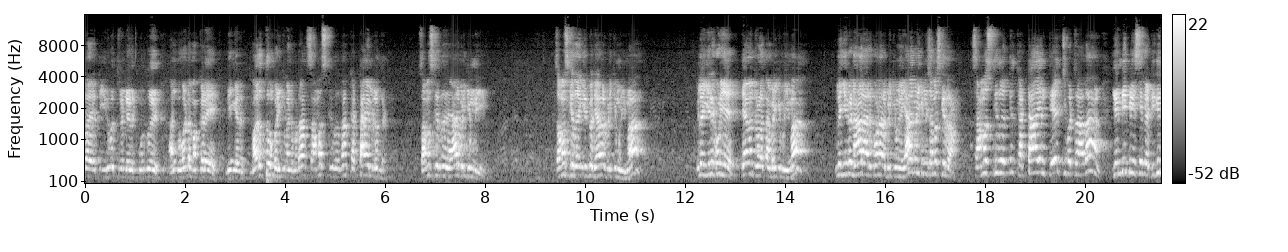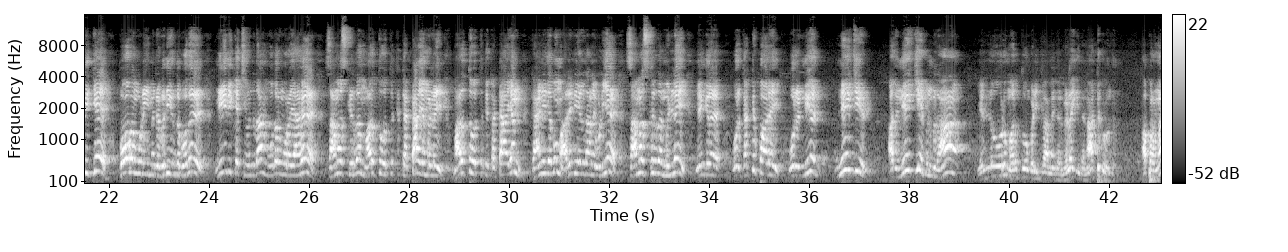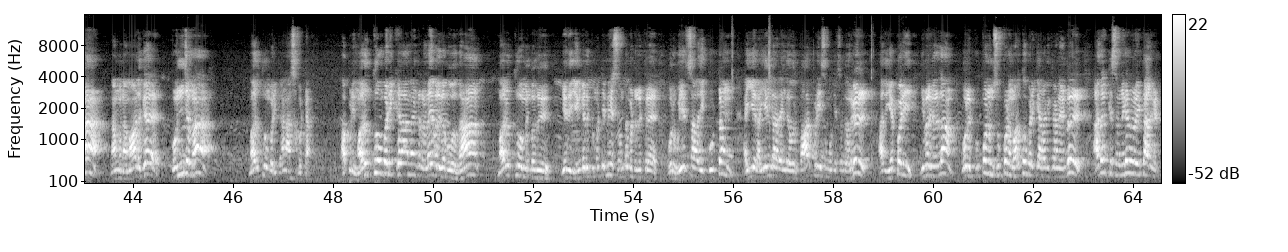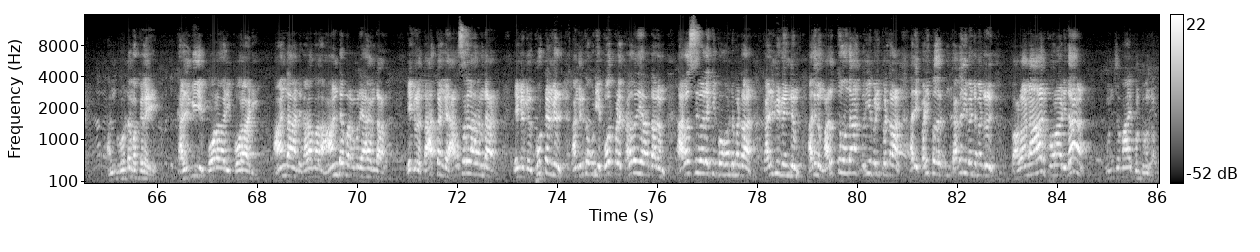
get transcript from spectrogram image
தொள்ளாயிரத்தி இருபத்தி ரெண்டுகளுக்கு முன்பு அன்பு கொண்ட மக்களே நீங்கள் மருத்துவம் படிக்க வேண்டும் என்றால் சமஸ்கிருதம் தான் கட்டாயம் இருந்தது. சமஸ்கிருதம் யார் படிக்க முடியும்? சமஸ்கிருதம் இங்க இருக்க தேவர் படிக்க முடியுமா? இல்ல இருக்கக்கூடிய தேவன் தான் படிக்க முடியுமா? இல்ல இருக்க நாலாறு கோணாறு படிக்க முடியும்? யார் படிக்க முடியும் சமஸ்கிருதம்? சமஸ்கிருதத்தில் கட்டாயம் தேர்ச்சி பெற்றாதான் எம்பிபிஎஸ் என்ற டிகிரிக்கே போக முடியும் என்ற விதி இருந்த போது நீதி கட்சி வந்துதான் முதல் முறையாக சமஸ்கிருதம் மருத்துவத்துக்கு கட்டாயம் இல்லை. மருத்துவத்துக்கு கட்டாயம் கணிதமும் அறிவியல் தானே ஒழிய சமஸ்கிருதம் இல்லை என்கிற ஒரு கட்டுப்பாடை ஒரு நீர் நீக்கியது. அது நீக்கிய பின்புதான் எல்லோரும் மருத்துவம் படிக்கலாம் என்ற நிலை இந்த நாட்டுக்கு வந்தது. அப்புறம் தான் நம்ம நம்ம ஆளுக கொஞ்சமா மருத்துவம் படிக்கலாம்னு ஆசைப்பட்டான். அப்படி மருத்துவம் படிக்கலாம் என்ற நிலை வருகிற போதுதான் மருத்துவம் என்பது இது எங்களுக்கு மட்டுமே சொந்தம் என்று இருக்கிற ஒரு உயர்சாதி கூட்டம் ஐயர் ஐயங்கார் என்ற ஒரு பார்ப்பனை சமூகத்தை சேர்ந்தவர்கள் அது எப்படி இவர்கள் எல்லாம் ஒரு குப்பனும் சுப்பனும் மருத்துவம் படிக்க ஆரம்பிக்கிறான் என்று அதற்கு சில நிகழ்வு வைத்தார்கள். அன்பு கொண்ட மக்களை கல்வியை போராடி போராடி ஆண்டாண்டு காலமாக ஆண்ட பரம்பரையாக இருந்தார். எங்களுடைய தாத்தங்கள் அரசர்களாக இருந்தார். எங்கள் கூட்டங்கள் அங்க இருக்கக்கூடிய போர்ப்படை தளபதியாக இருந்தாலும் அரசு வேலைக்கு போக வேண்டும் என்றால் கல்வி வேண்டும். அதில் மருத்துவம் தான் பெரிய படிப்பென்றால் அதை படிப்பதற்கும் தகுதி வேண்டும் என்று பல நாள் போராடிதான் கொஞ்சமாய் கொண்டு வந்தோம்.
